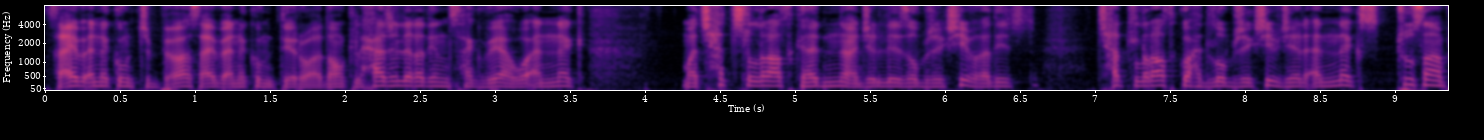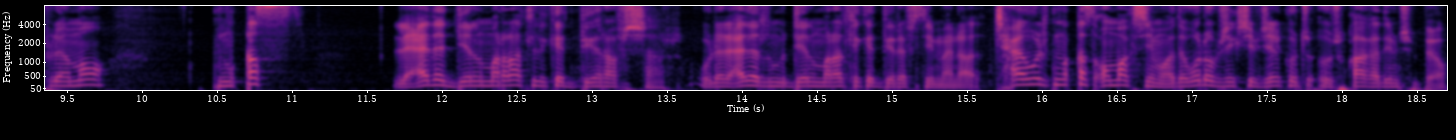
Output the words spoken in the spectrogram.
صعيب أنكم تتبعوها صعيب أنكم ديروها. donc الحاجة اللي غادي ننصحك بها هو أنك ما تحطش لراسك هاد النوع ديال les objectifs. غادي تحط لراسك واحد l'objectif ديال أنك tout simplement تنقص العدد ديال المرات اللي كديرها في الشهر ولا العدد ديال المرات اللي كديرها في السيمانة. تحاول تنقص au maximum. هذا هو l'objectif ديالك وت- وتبقى غادي متبعو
